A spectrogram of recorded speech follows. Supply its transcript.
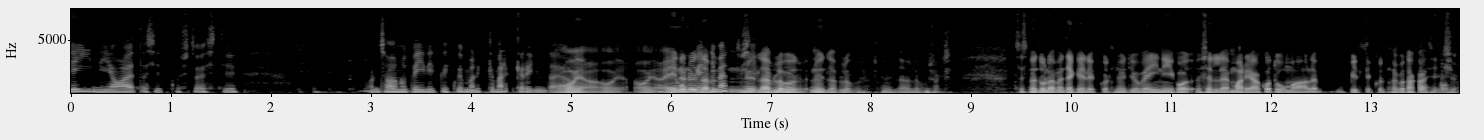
veiniaedasid, kus tõesti on saanud veinid kõikvõimalikke märke rinda ja oo jaa, oo jaa, oo jaa, ei no nüüd läheb, nüüd läheb lõbus, nüüd läheb lõbusaks, nüüd läheb lõbusaks sest me tuleme tegelikult nüüd ju veini selle marja kodumaale piltlikult nagu tagasi, eks ju.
